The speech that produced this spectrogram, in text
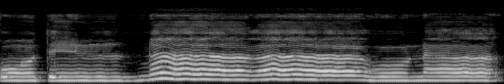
قتلنا هنا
